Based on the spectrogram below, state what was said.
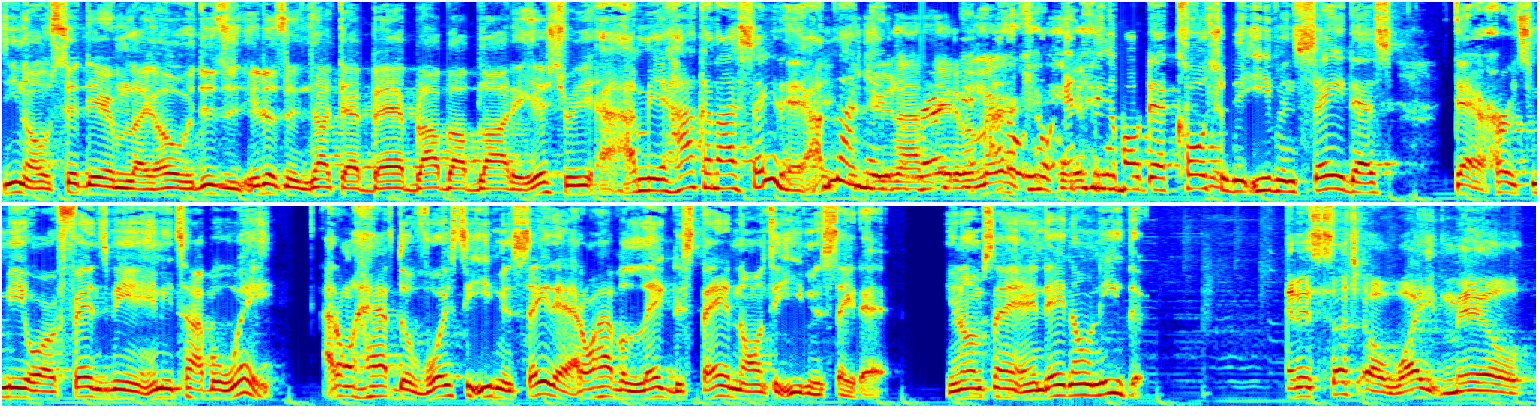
You know, sit there and be like, oh, it is, it isn't not that bad, blah blah blah. The history. I I mean, how can I say that? I'm not Because Native you're not American. Native I don't know anything about that culture to even say that's that hurts me or offends me in any type of way. I don't have the voice to even say that. I don't have a leg to stand on to even say that. You know what I'm saying? And they don't either. And it's such a white male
